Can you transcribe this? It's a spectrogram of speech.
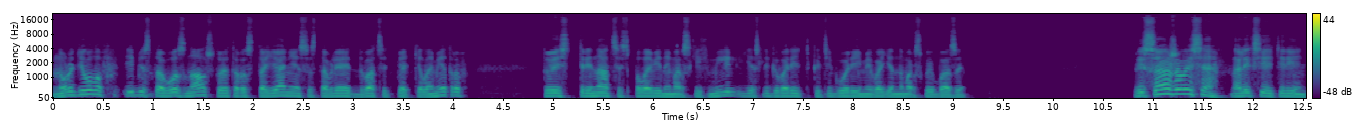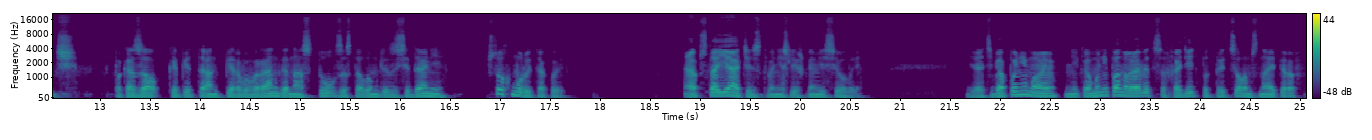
Но Радиолов и без того знал, что это расстояние составляет 25 километров, то есть 13,5 морских миль, если говорить категориями военно-морской базы. «Присаживайся, Алексей Терентьевич», — показал капитан первого ранга на стул за столом для заседаний. «Что хмурый такой?» «Обстоятельства не слишком веселые». «Я тебя понимаю. Никому не понравится ходить под прицелом снайперов.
